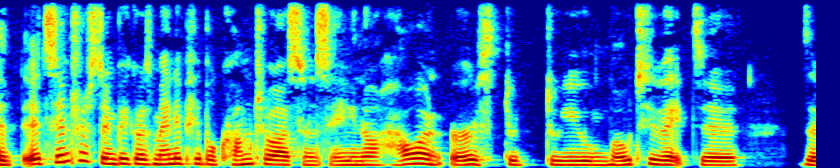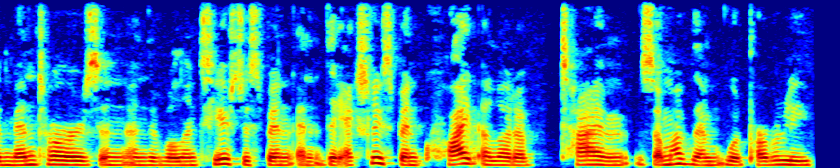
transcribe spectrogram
it, it's interesting because many people come to us and say, you know, how on earth do, do you motivate the the mentors and, and the volunteers to spend and they actually spend quite a lot of time. Some of them would probably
